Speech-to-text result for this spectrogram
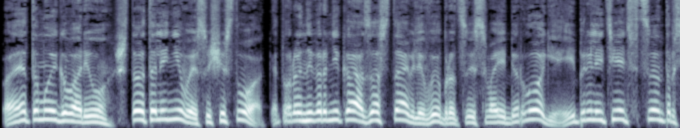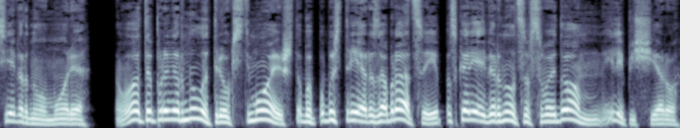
Поэтому и говорю, что это ленивое существо, которое наверняка заставили выбраться из своей берлоги и прилететь в центр Северного моря, вот и провернула трюк с тьмой, чтобы побыстрее разобраться и поскорее вернуться в свой дом или пещеру.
